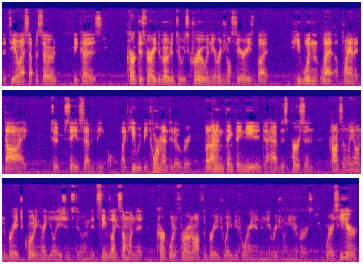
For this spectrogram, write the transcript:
the TOS episode because Kirk is very devoted to his crew in the original series, but he wouldn't let a planet die to save seven people. Like he would be tormented over it. But I didn't think they needed to have this person constantly on the bridge quoting regulations to him. It seems like someone that Kirk would have thrown off the bridge way beforehand in the original universe. Whereas here,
